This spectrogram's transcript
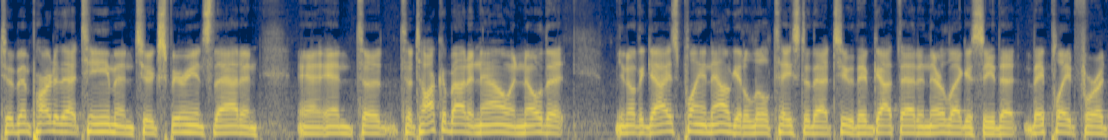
to have been part of that team and to experience that and and, and to to talk about it now and know that you know the guys playing now get a little taste of that too. They've got that in their legacy that they played for a,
